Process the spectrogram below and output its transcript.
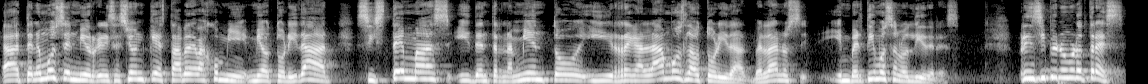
ah, tenemos en mi organización que estaba debajo mi, mi autoridad sistemas y de entrenamiento y regalamos la autoridad, ¿verdad? Nos invertimos en los líderes. Principio número tres,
